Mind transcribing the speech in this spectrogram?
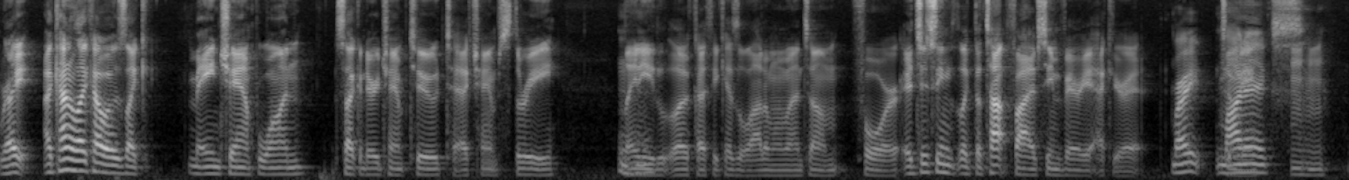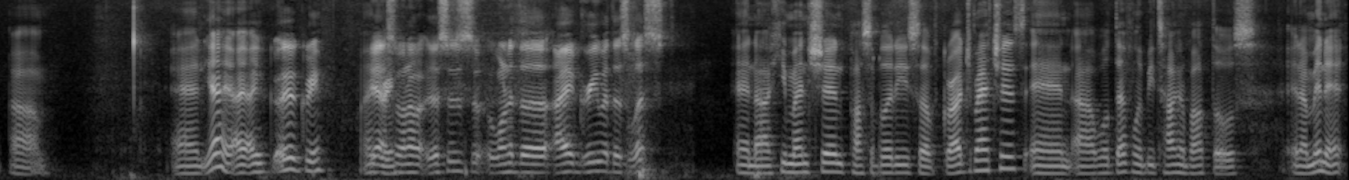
Right. I kind of like how it was like main champ one, secondary champ two, tag champs 3 mm-hmm. Laney Luck I think has a lot of momentum for. It just seems like the top five seem very accurate. Right. Monix. Mm-hmm. Um, and yeah, I, I, I agree. I yeah, agree. so this is one of the. I agree with this list. And uh, he mentioned possibilities of grudge matches, and uh, we'll definitely be talking about those in a minute.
